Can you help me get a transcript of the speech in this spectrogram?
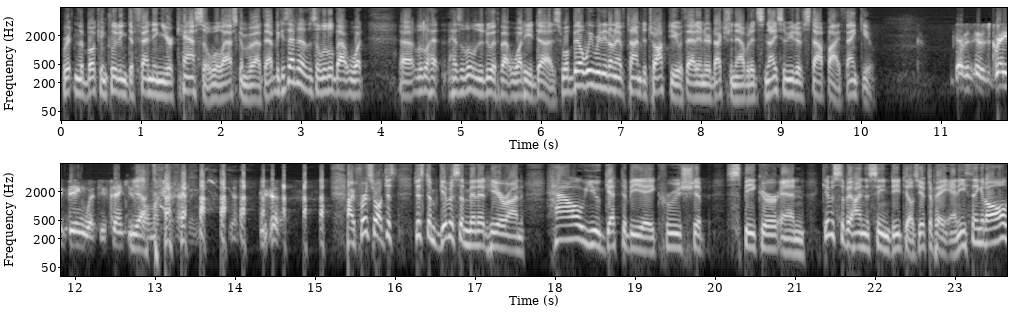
written the book, including "Defending Your Castle." We'll ask him about that because that has a little about what uh, little ha- has a little to do with about what he does. Well, Bill, we really don't have time to talk to you with that introduction now, but it's nice of you to stop by. Thank you. It was, it was great being with you. Thank you yeah. so much for having me. Yeah. all right. First of all, just just to give us a minute here on how you get to be a cruise ship speaker and give us the behind the scene details. You have to pay anything at all?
